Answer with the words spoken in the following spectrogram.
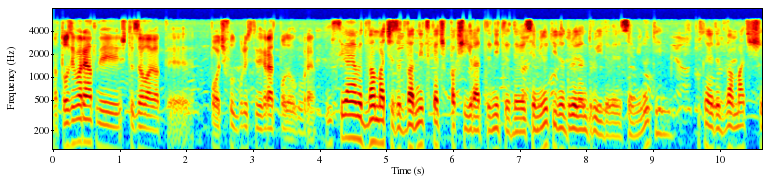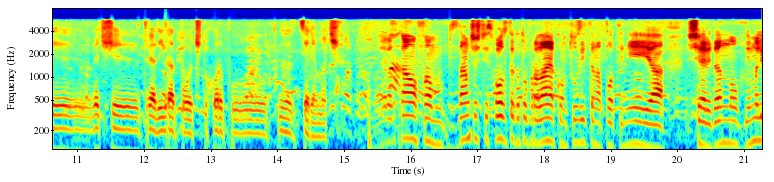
На този вариант ли ще залагате повече футболисти да играят по-дълго време? Сега имаме два матча за два дни, така че пак ще играят едните 90 минути и на другия ден други 90 минути. Последните два матча ще, вече ще трябва да играят повечето хора по на целия матч. Радканов, знам, че ще използвате като оправдание контузиите на Платини и Шеридан, но има ли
